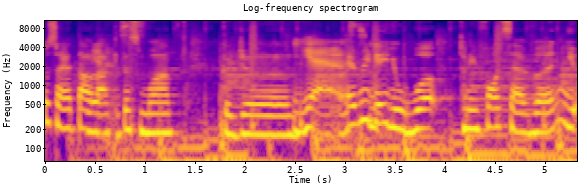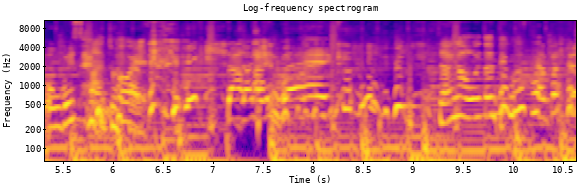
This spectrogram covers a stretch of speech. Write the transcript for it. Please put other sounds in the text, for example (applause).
So saya tahu lah Yes. kita semua kerja. Yes. Every day you work 24/7, you always have to have dark eye bag. Jangan wait nanti must happen. (laughs)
